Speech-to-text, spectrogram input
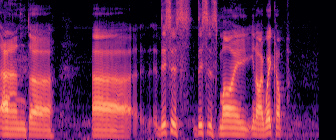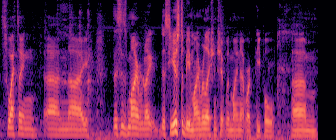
and uh, uh, this is this is my you know I wake up sweating and I this is my this used to be my relationship with my network people um,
